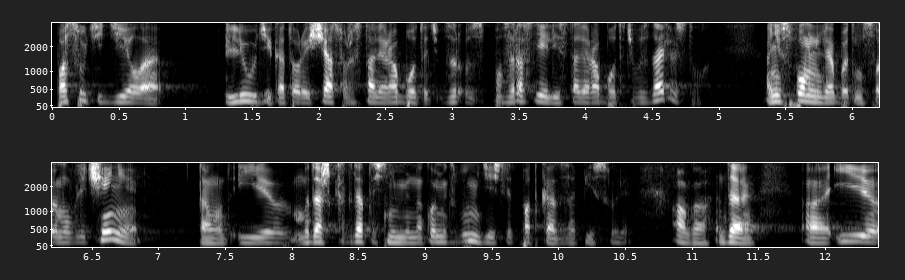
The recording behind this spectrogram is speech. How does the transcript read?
по сути дела, люди, которые сейчас уже стали работать, повзрослели и стали работать в издательствах, они вспомнили об этом своем увлечении, там, и мы даже когда-то с ними на комикс-буме 10 лет подкаст записывали. Ага. Да. А, и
